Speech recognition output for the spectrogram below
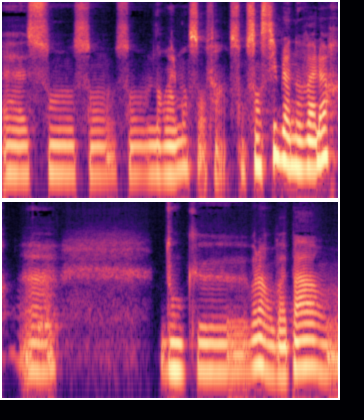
euh, sont, sont, sont normalement, sont, enfin, sont sensibles à nos valeurs. Euh, donc euh, voilà, on va pas, on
